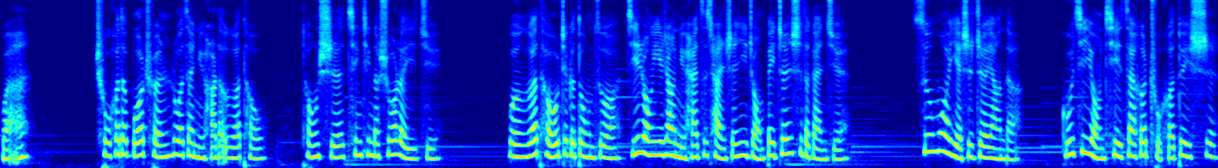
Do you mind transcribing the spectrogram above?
晚安。楚河的薄唇落在女孩的额头，同时轻轻地说了一句。吻额头这个动作极容易让女孩子产生一种被珍视的感觉。苏沫也是这样的，鼓起勇气在和楚河对视，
